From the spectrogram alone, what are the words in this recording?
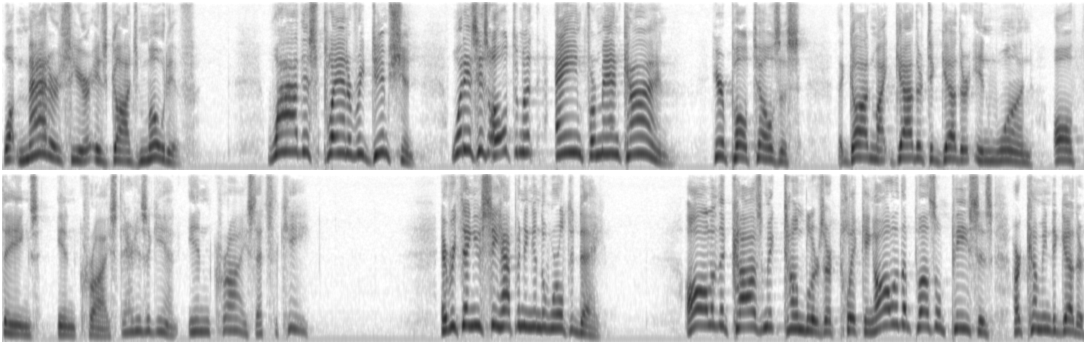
What matters here is God's motive. Why this plan of redemption? What is His ultimate aim for mankind? Here, Paul tells us that God might gather together in one all things in Christ. There it is again, in Christ. That's the key. Everything you see happening in the world today, all of the cosmic tumblers are clicking, all of the puzzle pieces are coming together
